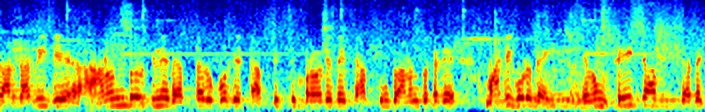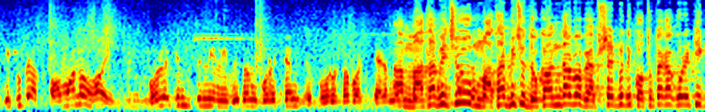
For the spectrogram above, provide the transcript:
তার দাবি যে আনন্দর দিনে ব্যবসার উপর যে চাপ সৃষ্টি করা হয়েছে সেই চাপ কিন্তু আনন্দটাকে মাটি করে দেয় এবং সেই চাপ যাতে কিছুটা কমানো হয় বলে কিন্তু তিনি নিবেদন করেছেন পৌরসভার চেয়ারম্যান মাথা পিছু মাথা পিছু দোকানদার বা ব্যবসায়ীর প্রতি কত টাকা করে ঠিক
